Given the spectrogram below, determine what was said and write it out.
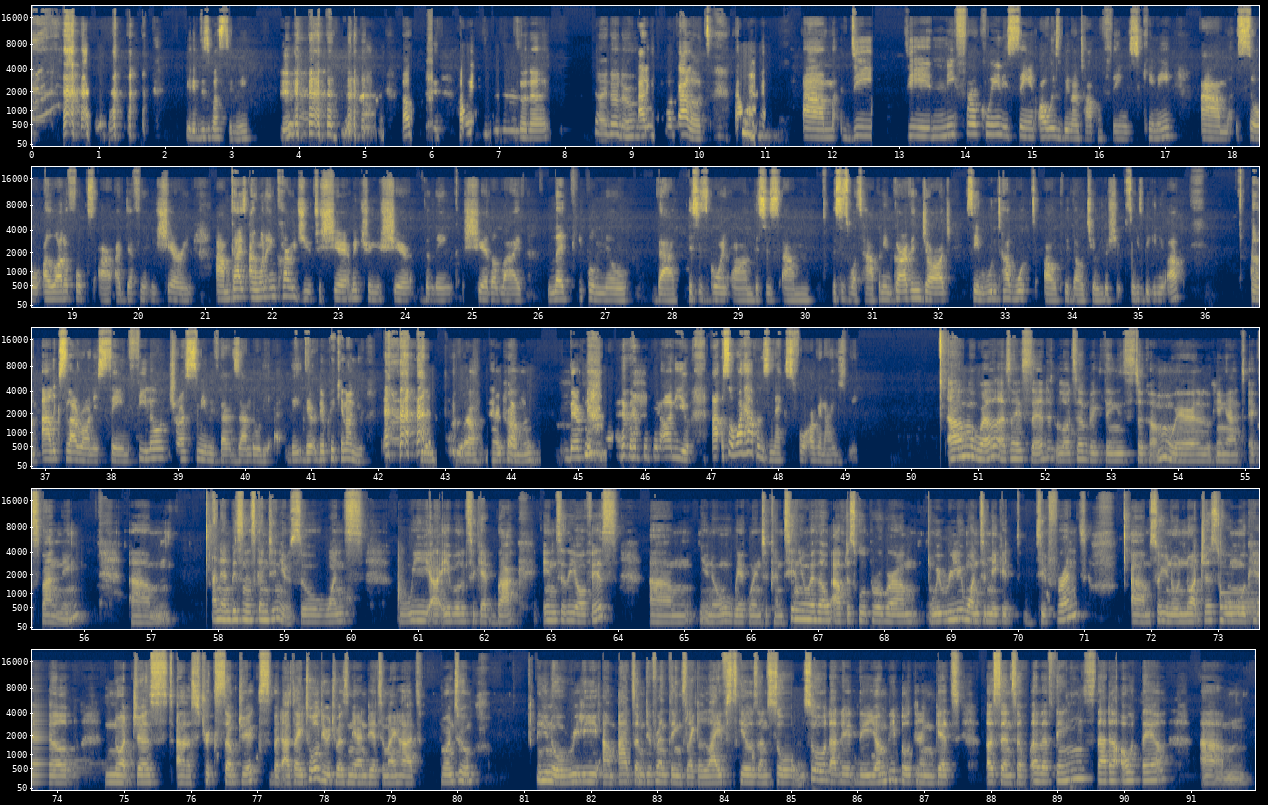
Philip disgusting me. Yeah. okay. How so the I don't know. Carlot. um, the the Nifro Queen is saying always been on top of things, Kimmy. Um, so a lot of folks are, are definitely sharing. Um, guys, I want to encourage you to share, make sure you share the link, share the live, let people know that this is going on. This is um, this is what's happening. Garvin George saying wouldn't have worked out without your leadership. So he's picking you up. Um, Alex Laron is saying, Philo, trust me with that Zandoli. They, they're, they're picking on you. yeah, yeah, my family they're picking, they're picking on you. Uh, so what happens next for Organize Me? Um, well, as I said, lots of big things to come. We're looking at expanding. Um, and then business continues. So once we are able to get back into the office, um, you know, we're going to continue with our after school program. We really want to make it different. Um, so, you know, not just homework help, not just uh, strict subjects, but as I told you, it was near and dear to my heart. Want to, you know, really um, add some different things like life skills and so on, so that the, the young people can get a sense of other things that are out there. Um,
